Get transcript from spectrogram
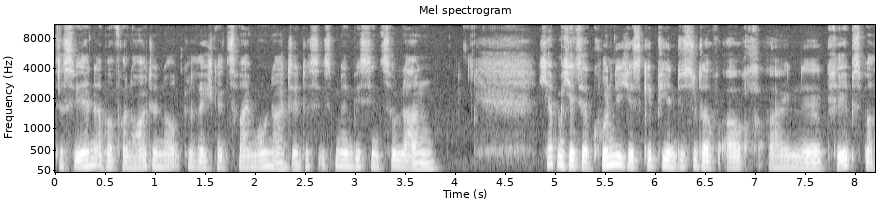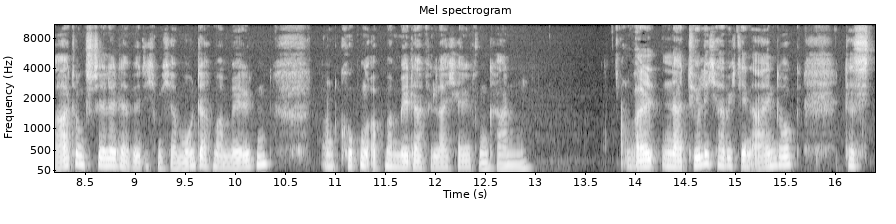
Das wären aber von heute noch gerechnet zwei Monate. Das ist mir ein bisschen zu lang. Ich habe mich jetzt erkundigt, es gibt hier in Düsseldorf auch eine Krebsberatungsstelle, da werde ich mich am Montag mal melden und gucken, ob man mir da vielleicht helfen kann. Weil natürlich habe ich den Eindruck, dass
